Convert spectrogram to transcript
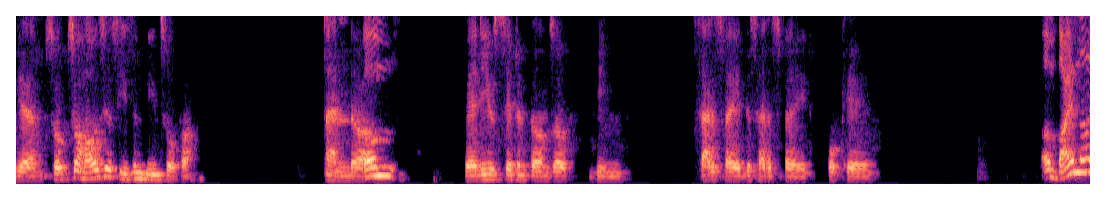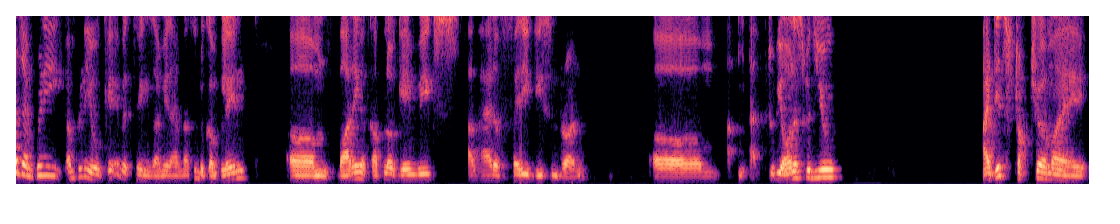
Yeah. So so how's your season been so far? And uh, um, where do you sit in terms of being satisfied, dissatisfied, okay? Um, by and large, I'm pretty I'm pretty okay with things. I mean, I have nothing to complain. Um, barring a couple of game weeks, I've had a very decent run. Um, to be honest with you, I did structure my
